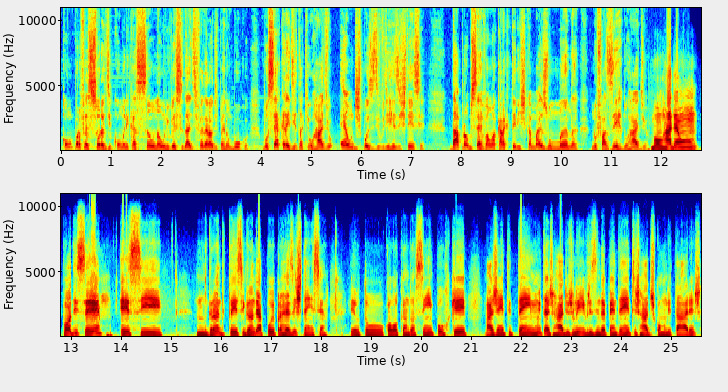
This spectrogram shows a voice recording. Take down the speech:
como professora de comunicação na Universidade Federal de Pernambuco, você acredita que o rádio é um dispositivo de resistência? Dá para observar uma característica mais humana no fazer do rádio? Bom, o rádio é um, pode ser esse um grande ter esse grande apoio para a resistência. Eu estou colocando assim porque a gente tem muitas rádios livres, independentes, rádios comunitárias,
